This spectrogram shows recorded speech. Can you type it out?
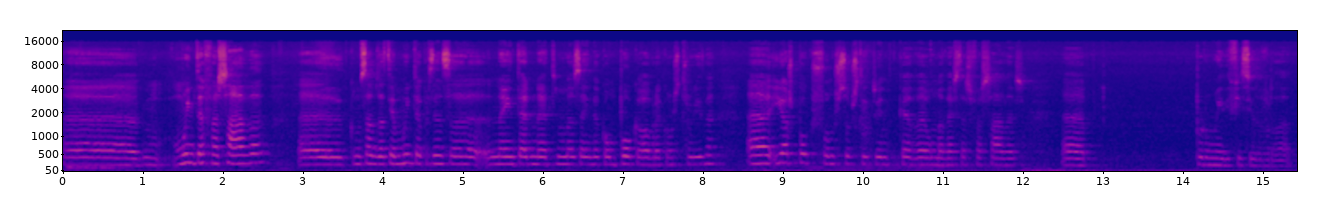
Uh, muita fachada. Uh, começamos a ter muita presença na internet, mas ainda com pouca obra construída. Uh, e aos poucos fomos substituindo cada uma destas fachadas por um edifício de verdade.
